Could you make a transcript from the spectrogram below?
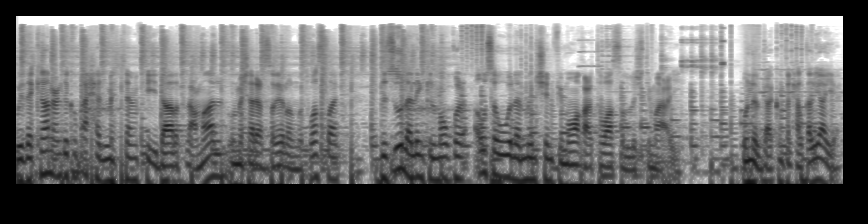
وإذا كان عندكم أحد مهتم في إدارة الأعمال والمشاريع الصغيرة والمتوسطة دزوا له لينك الموقع أو سووا له منشن في مواقع التواصل الاجتماعي. ونلقاكم في الحلقة الجاية.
